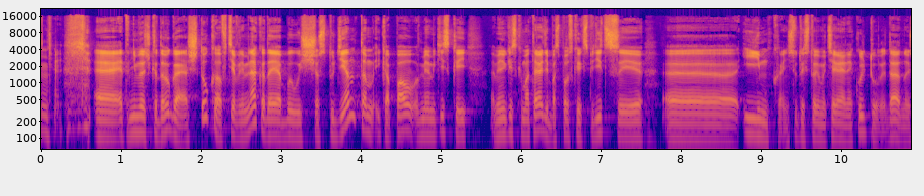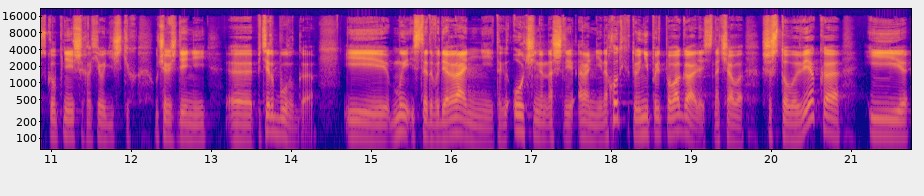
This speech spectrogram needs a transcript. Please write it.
Это немножечко другая штука. В те времена, когда я был еще студентом и копал в Мемикийском отряде Боспорской экспедиции э, ИИМКа, Института истории материальной культуры, да, одно из крупнейших археологических учреждений Петербурга. И мы исследовали ранние, очень нашли ранние находки, которые не предполагались начала VI века, и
